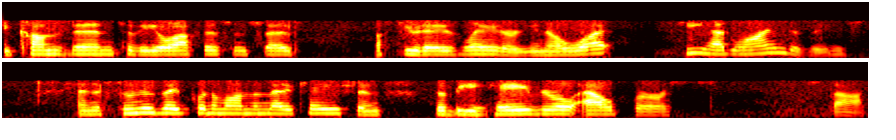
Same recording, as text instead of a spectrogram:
she comes in to the office and says a few days later you know what? He had lyme disease. And as soon as they put him on the medication, the behavioral outbursts stopped.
